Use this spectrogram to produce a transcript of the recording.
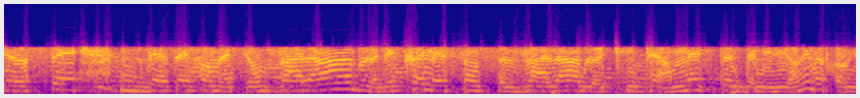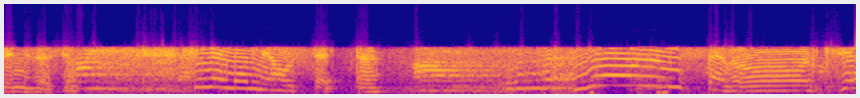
chercher des informations valables, des connaissances valables qui permettent d'améliorer votre organisation? Finalement, numéro 7. Nous savons que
